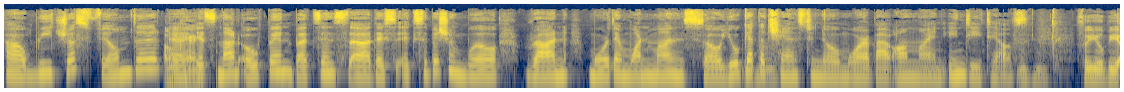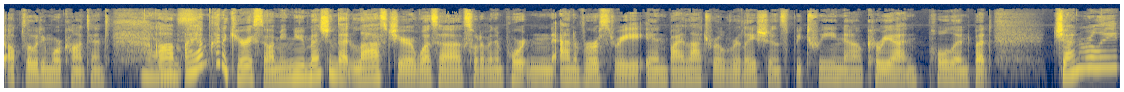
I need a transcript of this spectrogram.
Uh, we just filmed it Okay. and it's not open, but since uh, this exhibition will run more than one month, so you'll get the chance to know more about online in details. So you'll be uploading more content. Um, I am kind of curious though. I mean, you mentioned that last year was a sort of an important anniversary in bilateral relations between uh, Korea and Poland, but generally,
